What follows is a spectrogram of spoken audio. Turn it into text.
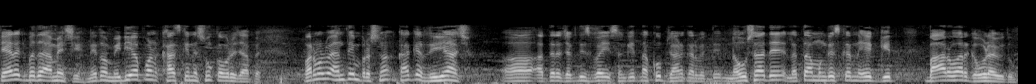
ત્યારે જ બધા અમે છીએ. નહીં તો મીડિયા પણ ખાસ કરીને શું કવરેજ આપે? પરમલભાઈ અંતિમ પ્રશ્ન કારણ કે રિયાઝ અત્યારે જગદીશભાઈ સંગીતના ખૂબ જાણકાર વ્યક્તિ. નવસાદે લતા મંગેશકરને એક ગીત બાર વાર ગવડાવ્યું હતું.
